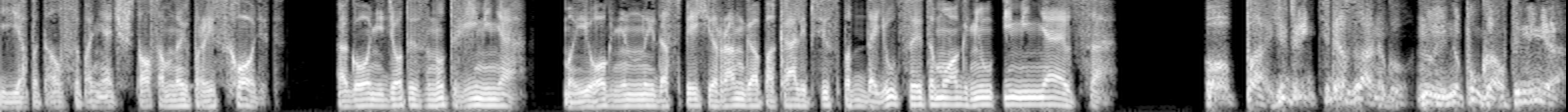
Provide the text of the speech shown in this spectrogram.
Я пытался понять, что со мной происходит. Огонь идет изнутри меня. Мои огненные доспехи ранга Апокалипсис поддаются этому огню и меняются. «Опа, ядрить тебя за ногу! Ну и напугал ты меня!»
